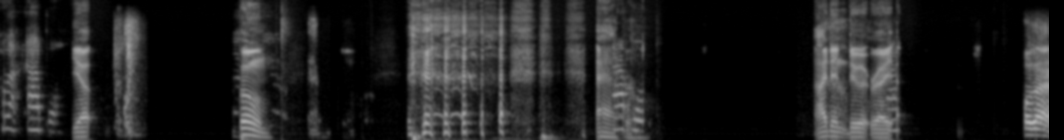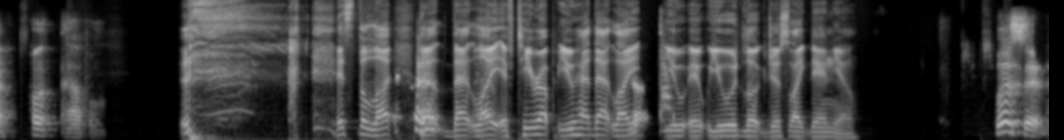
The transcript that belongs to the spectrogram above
Hold on. Apple. Yep. Boom. Apple. Apple. I didn't do it right. Hold on, hold on. Apple. it's the light. That that light. If T Rup, you had that light, you it, you would look just like Danielle. Listen,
